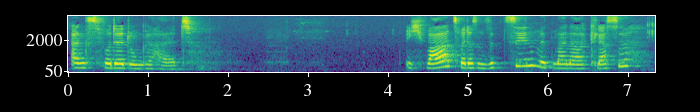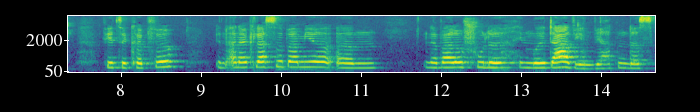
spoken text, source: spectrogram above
Angst vor der Dunkelheit. Ich war 2017 mit meiner Klasse, 40 Köpfe, in einer Klasse bei mir ähm, in der Waldorfschule in Moldawien. Wir hatten das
